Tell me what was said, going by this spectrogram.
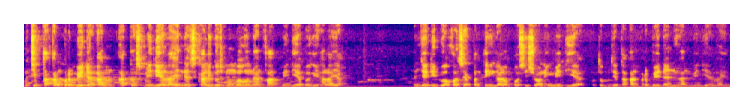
Menciptakan perbedaan atas media lain dan sekaligus membangun manfaat media bagi halayak menjadi dua konsep penting dalam positioning media untuk menciptakan perbedaan dengan media lain.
